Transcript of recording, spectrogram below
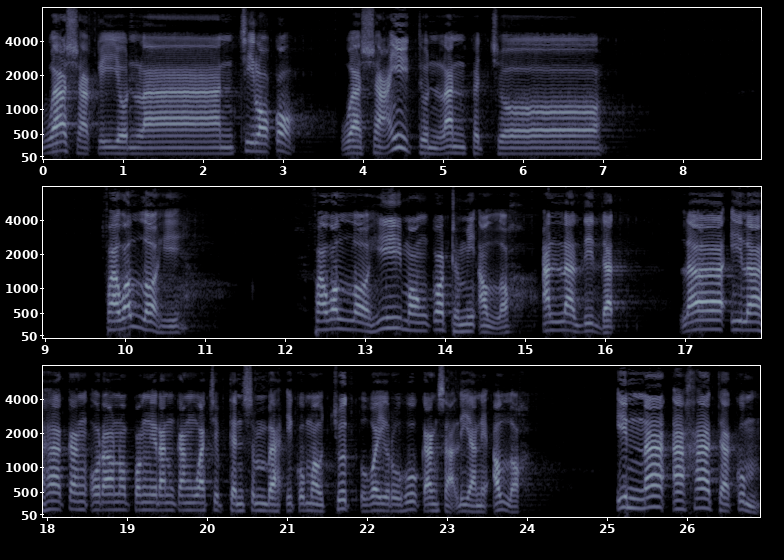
Wa syaqiyun lan ciloko wa sa'idun lan bejo. Fawallahi fawallahi mongko demi Allah alladzi dzat. La ilaha kang ora ana pangeran kang wajib dan sembah iku maujud ghairuhu kang sakliyane Allah. Inna ahadakum.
